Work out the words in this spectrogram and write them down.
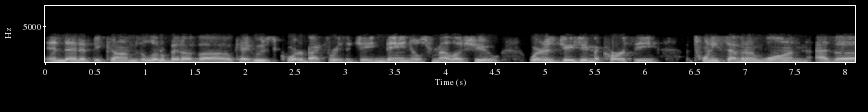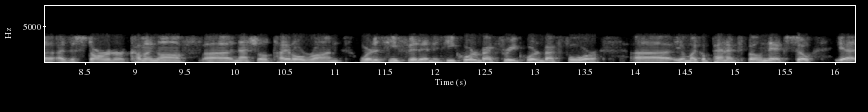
And then it becomes a little bit of a okay, who's quarterback three? Is it Jayden Daniels from LSU? Where does JJ McCarthy, 27 and one as a as a starter coming off uh, national title run? Where does he fit in? Is he quarterback three, quarterback four? Uh, you know, Michael Penix, Bo Nix. So yeah,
